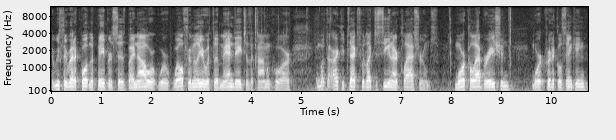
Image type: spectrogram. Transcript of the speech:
recently read a quote in the paper that says, "By now, we're- we're well familiar with the mandates of the Common Core and what the architects would like to see in our classrooms. More collaboration, more critical thinking,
